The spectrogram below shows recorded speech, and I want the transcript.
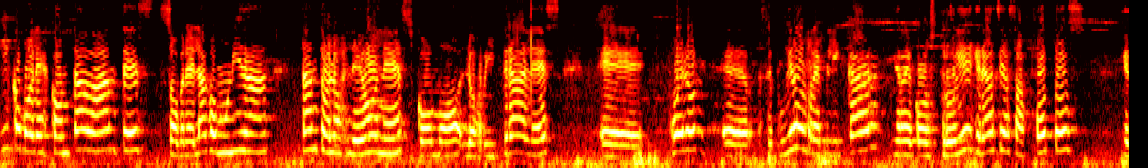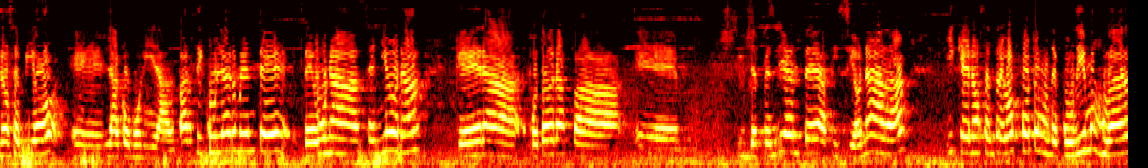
Y como les contaba antes sobre la comunidad, tanto los leones como los vitrales eh, fueron, eh, se pudieron replicar y reconstruir gracias a fotos que nos envió eh, la comunidad, particularmente de una señora que era fotógrafa independiente, aficionada, y que nos entregó fotos donde pudimos ver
